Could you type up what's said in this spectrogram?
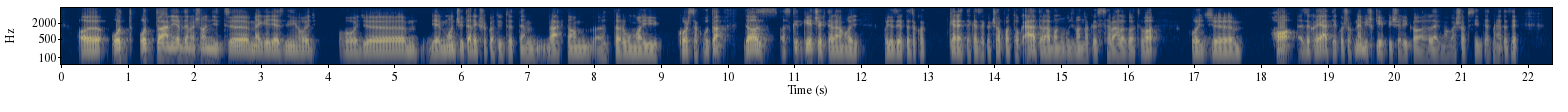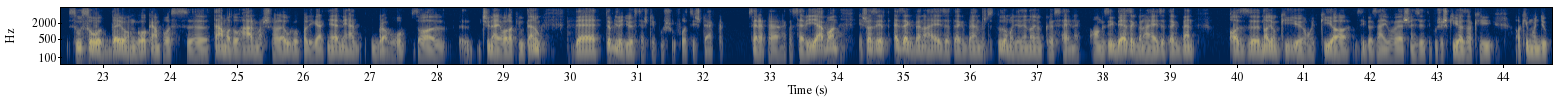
ott, ott talán érdemes annyit megjegyezni, hogy, hogy ugye Moncsit elég sokat ütöttem, vágtam a római korszak óta, de az, az kétségtelen, hogy, hogy azért ezek a keretek, ezek a csapatok általában úgy vannak összeválogatva, hogy ha ezek a játékosok nem is képviselik a legmagasabb szintet, mert azért Suso, De Jong, Ocampos támadó hármassal Európa Ligát nyerni, hát bravo, szóval csinálja valaki utánuk, de többnyire győztes típusú focisták szerepelnek a Sevillában, és azért ezekben a helyzetekben, most tudom, hogy ez nagyon közhelynek hangzik, de ezekben a helyzetekben az nagyon kijön, hogy ki az igazán jó versenyző típus, és ki az, aki, aki mondjuk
